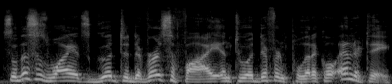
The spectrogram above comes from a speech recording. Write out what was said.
So this is why it's good to diversify into a different political entity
